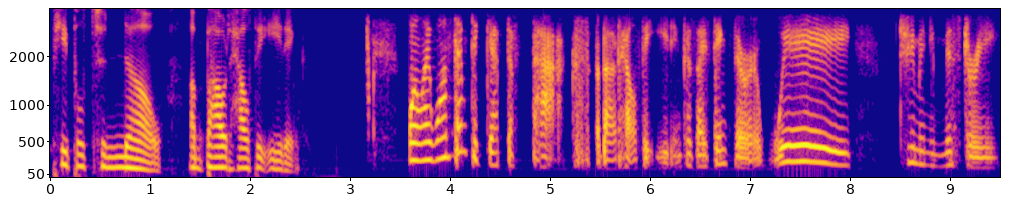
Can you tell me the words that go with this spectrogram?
people to know about healthy eating. Well, I want them to get the facts about healthy eating because I think there are way too many mystery,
